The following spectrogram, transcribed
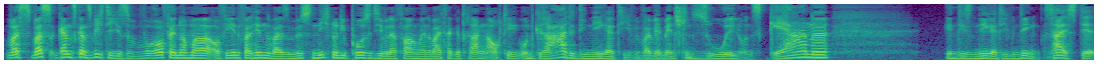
was was ganz ganz wichtig ist, worauf wir nochmal auf jeden Fall hinweisen müssen, nicht nur die positiven Erfahrungen werden weitergetragen, auch die und gerade die negativen, weil wir Menschen suhlen uns gerne in diesen negativen Dingen. Das heißt, der,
